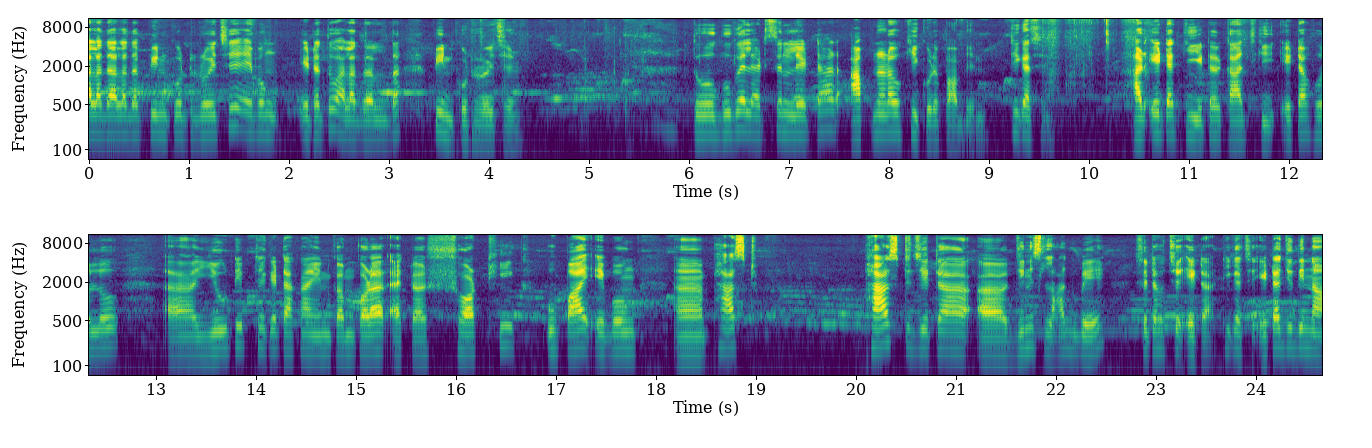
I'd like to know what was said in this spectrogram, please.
আলাদা আলাদা পিন কোড রয়েছে এবং এটা তো আলাদা আলাদা পিন কোড রয়েছে। তো গুগল অ্যাডসেন লেটার আপনারাও কি করে পাবেন? ঠিক আছে? আর এটা কি? এটার কাজ কি? এটা হলো ইউটিউব থেকে টাকা ইনকাম করার একটা সঠিক উপায় এবং ফার্স্ট ফার্স্ট যেটা জিনিস লাগবে সেটা হচ্ছে এটা, ঠিক আছে? এটা যদি না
